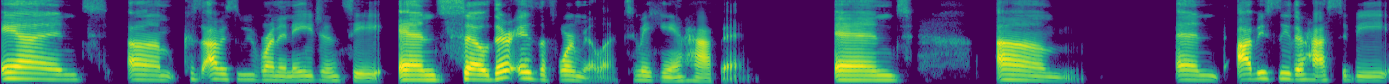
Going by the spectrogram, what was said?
and um, because obviously we run an agency, and so there is a formula to making it happen, and um, and obviously there has to be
